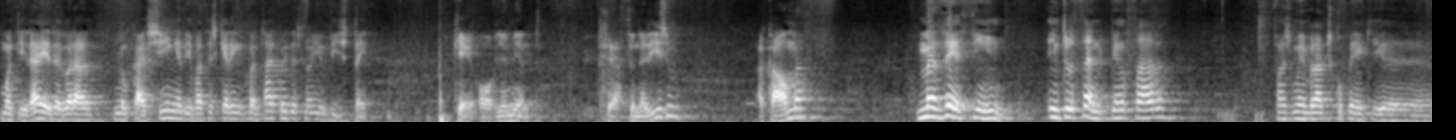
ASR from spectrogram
monte de ideias, agora no caixinha, e vocês querem encontrar coisas que não existem. Que é, obviamente, reacionarismo, a calma, mas é, sim, interessante pensar, faz-me lembrar, desculpem aqui, a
